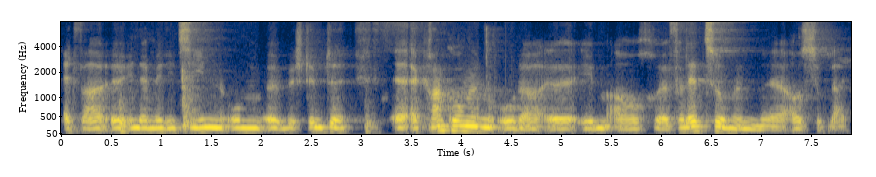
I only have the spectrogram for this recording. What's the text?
etwa äh, in der Medizin, um bestimmte Erkrankungen oder eben auch Verletzungen auszugleichen.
